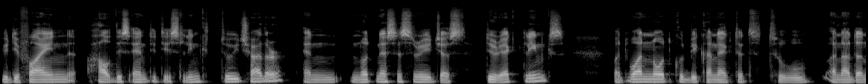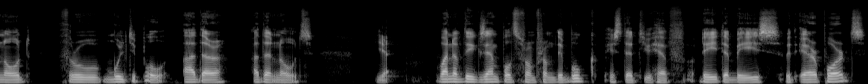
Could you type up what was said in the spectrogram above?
You define how these entities link to each other, and not necessarily just direct links, but one node could be connected to another node through multiple other other nodes. One of the examples from from the book is that you have a database with airports,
